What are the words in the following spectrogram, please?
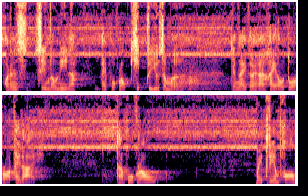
เพราะนั้นสิ่งเหล่านี้นะให้พวกเราคิดไปอยู่เสมอ ยังไงก็ให้เอาตัวรอดให้ได้ ถ้าพวกเรา ไม่เตรียมพร้อม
